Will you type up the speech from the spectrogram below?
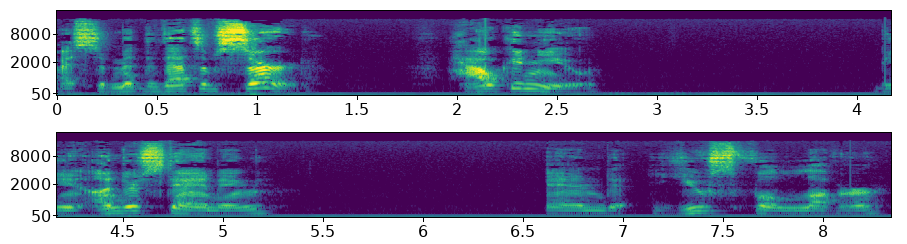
I submit that that's absurd. How can you be an understanding and useful lover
